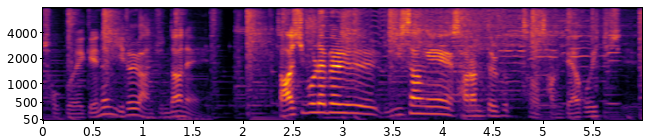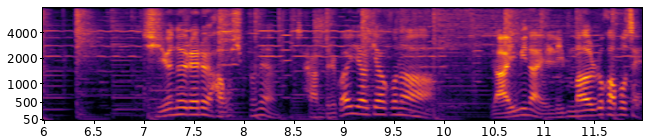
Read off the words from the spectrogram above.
초보에게는 일을 안 준다네 45레벨 이상의 사람들부터 상대하고 있지. 지은 의뢰를 하고 싶으면 사람들과 이야기하거나 라임이나 엘림 마을로 가보세.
